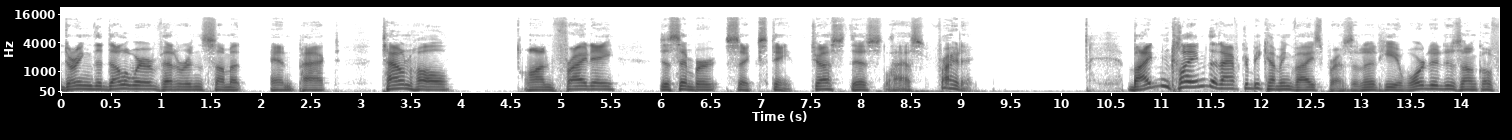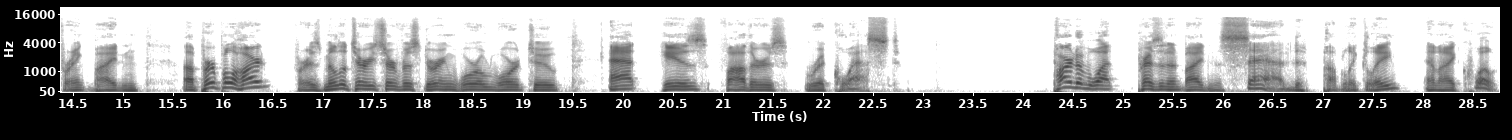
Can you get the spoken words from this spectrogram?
during the Delaware Veterans Summit and Pact Town Hall on Friday, December 16th, just this last Friday. Biden claimed that after becoming vice president, he awarded his uncle Frank Biden a Purple Heart for his military service during World War II at his father's request. Part of what President Biden said publicly, and I quote,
